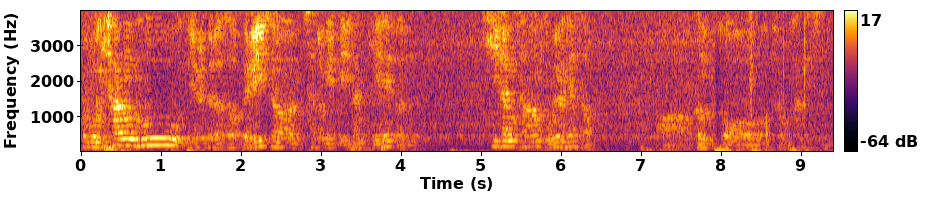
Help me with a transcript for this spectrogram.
그리고 향후 예를 들어서 베레이션 차종에 대한 계획은 시장 상황 고려해서 어, 검토하도록 하겠습니다.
